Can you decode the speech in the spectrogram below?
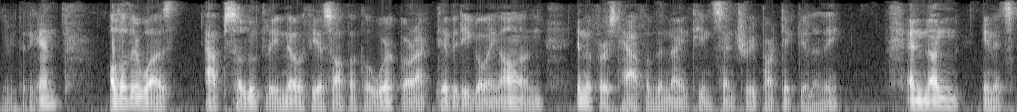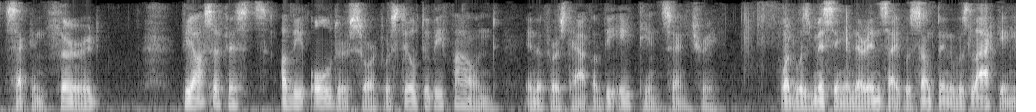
read that again, although there was absolutely no theosophical work or activity going on in the first half of the nineteenth century particularly, and none in its second third, theosophists of the older sort were still to be found in the first half of the 18th century. What was missing in their insight was something that was lacking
